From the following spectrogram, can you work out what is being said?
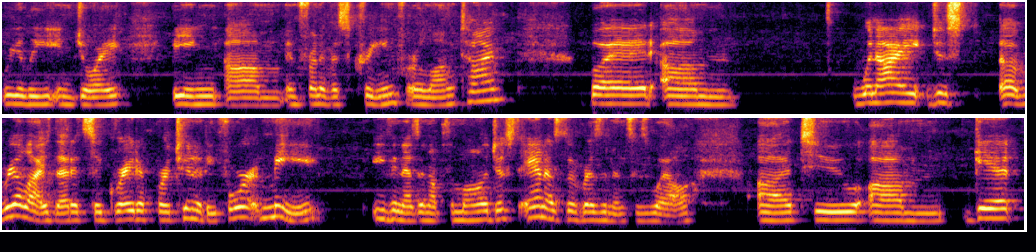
really enjoy being um, in front of a screen for a long time. But um, when I just uh, realized that it's a great opportunity for me, even as an ophthalmologist and as the residents as well, uh, to um, get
